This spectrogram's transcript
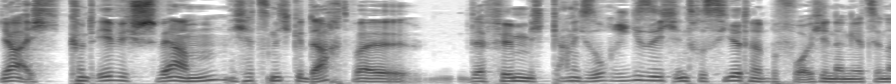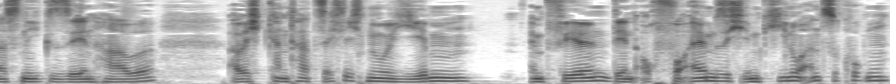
Ja, ich könnte ewig schwärmen. Ich hätte es nicht gedacht, weil der Film mich gar nicht so riesig interessiert hat, bevor ich ihn dann jetzt in der Sneak gesehen habe. Aber ich kann tatsächlich nur jedem empfehlen, den auch vor allem sich im Kino anzugucken,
